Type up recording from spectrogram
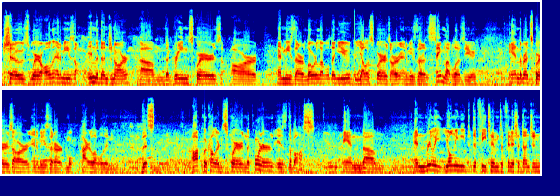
shows where all the enemies in the dungeon are. Um, the green squares are enemies that are lower level than you. The yellow squares are enemies that are the same level as you, and the red squares are enemies that are mo- higher level than you. This aqua-colored square in the corner is the boss, and um, and really you only need to defeat him to finish a dungeon.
